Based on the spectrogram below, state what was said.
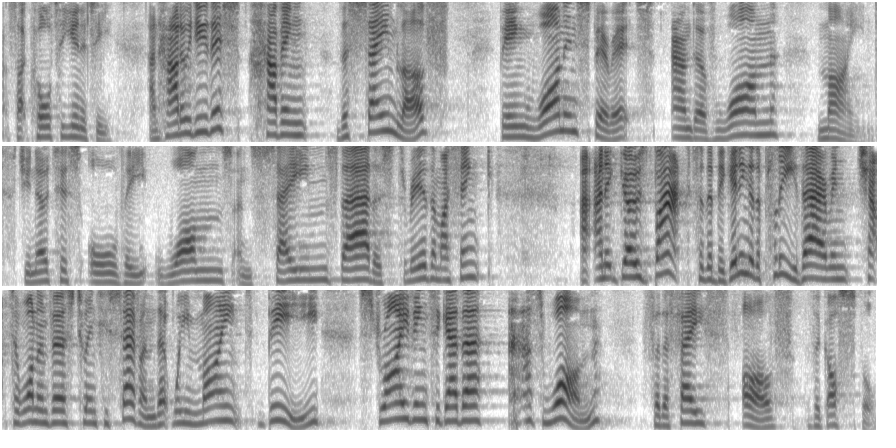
That's that call to unity. And how do we do this? Having the same love being one in spirit and of one mind. Do you notice all the ones and sames there? There's three of them, I think. And it goes back to the beginning of the plea there in chapter 1 and verse 27 that we might be striving together as one for the faith of the gospel.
